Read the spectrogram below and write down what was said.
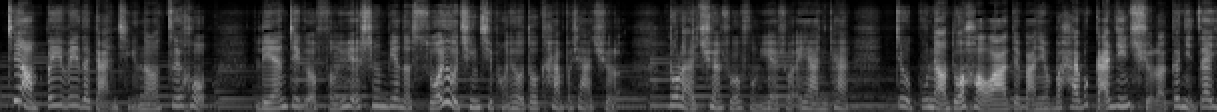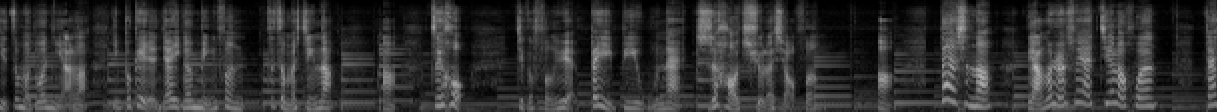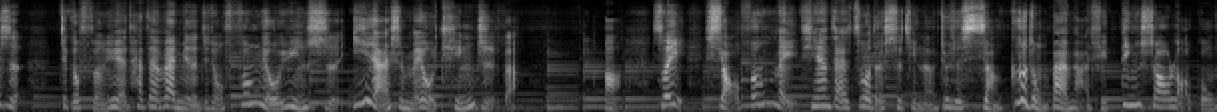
这样卑微的感情呢，最后连这个冯月身边的所有亲戚朋友都看不下去了，都来劝说冯月说：“哎呀，你看这个姑娘多好啊，对吧？你不还不赶紧娶了？跟你在一起这么多年了，你不给人家一个名分，这怎么行呢？”啊，最后，这个冯月被逼无奈，只好娶了小峰。啊，但是呢，两个人虽然结了婚，但是这个冯月他在外面的这种风流韵事依然是没有停止的啊，所以小峰每天在做的事情呢，就是想各种办法去盯梢老公。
